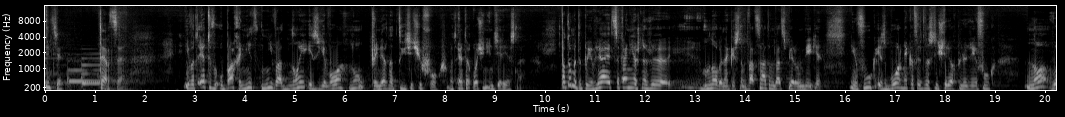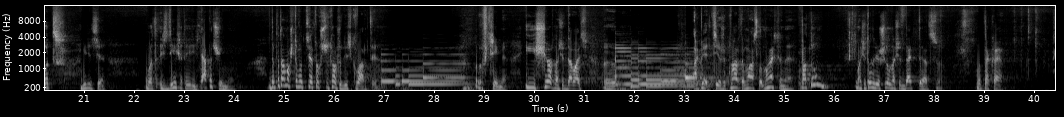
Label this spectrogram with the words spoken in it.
Видите? Терция. И вот этого у Баха нет ни в одной из его, ну, примерно тысячи фуг. Вот это очень интересно. Потом это появляется, конечно же, много написано в 20-21 веке и фуг, и сборников из 24 прелюдий фуг. Но вот, видите, вот здесь это единственное. А почему? Да потому что вот я только что сказал, что здесь кварты в теме. И еще, значит, давать э, опять те же кварты, масло масляное. Потом, значит, он решил, значит, дать терцию. Вот такая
